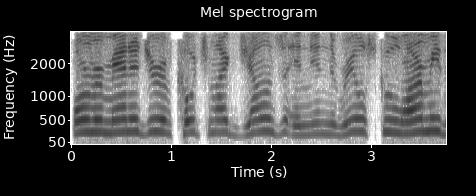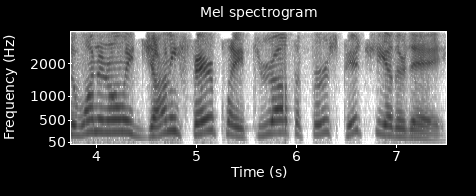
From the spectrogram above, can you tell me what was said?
former manager of Coach Mike Jones, and in the Real School Army, the one and only Johnny Fairplay threw out the first pitch the other day.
